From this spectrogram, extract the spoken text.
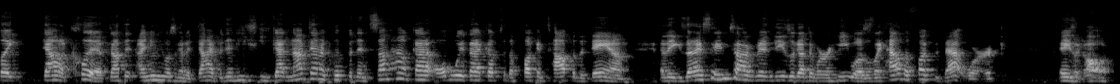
like down a cliff. Not that I knew he wasn't going to die, but then he he got knocked down a cliff, but then somehow got it all the way back up to the fucking top of the dam. At the exact same time, Vin Diesel got to where he was. I was like, how the fuck did that work? And he's like, oh,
